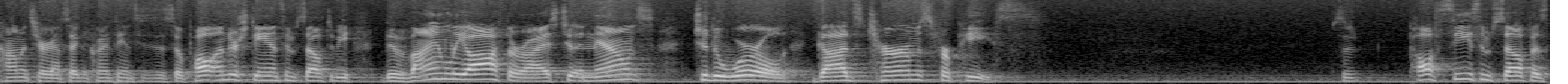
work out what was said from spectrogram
commentary on 2 Corinthians. He says, So Paul understands himself to be divinely authorized to announce to the world God's terms for peace. So Paul sees himself as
